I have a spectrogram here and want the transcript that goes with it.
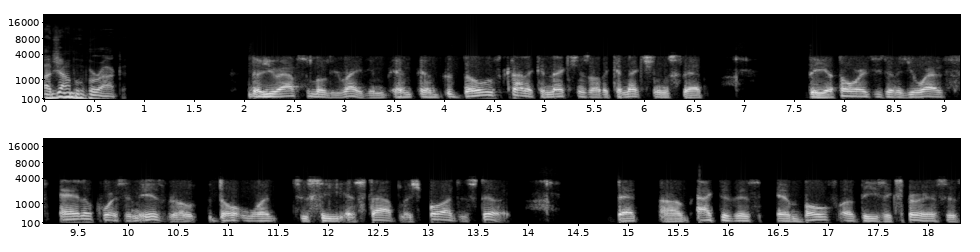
Ajamu Baraka. No, you're absolutely right. And, and, and those kind of connections are the connections that the authorities in the U.S. and, of course, in Israel don't want to see established or understood that um, activists in both of these experiences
